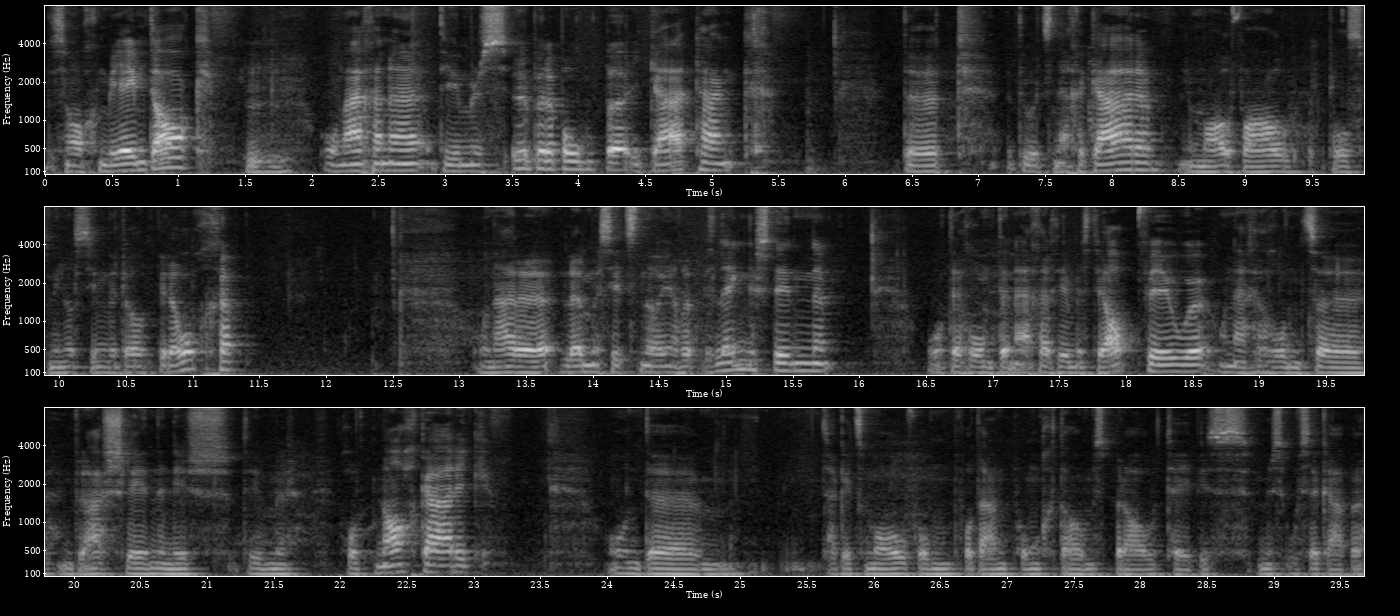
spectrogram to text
das machen wir jeden Tag. Mhm. Und dann tun wir es überpumpen in den Gärtank. Dort tut es nachher gären. Im Normalfall plus minus sind wir hier bei einer Woche. Und dann äh, lassen wir es jetzt noch etwas länger drin. Und dann kommt dann nachher, wir es abfüllen und dann kommt es äh, im Fläschchen ist, wir, kommt die Nachgärung. Und ähm, sage jetzt mal vom, von dem Punkt an, wir es braut haben, bis wir es rausgeben,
